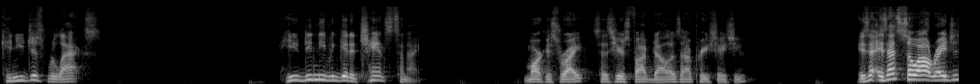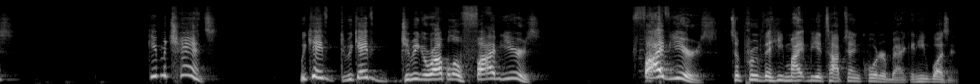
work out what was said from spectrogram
Can you just relax? He didn't even get a chance tonight. Marcus Wright says, "Here's five dollars. I appreciate you." Is that is that so outrageous? Give him a chance. We gave we gave Jimmy Garoppolo five years, five years to prove that he might be a top ten quarterback, and he wasn't.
